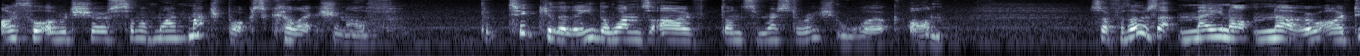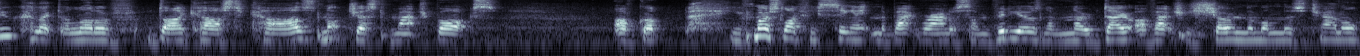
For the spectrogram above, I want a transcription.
I thought I would show some of my Matchbox collection of particularly the ones I've done some restoration work on. So for those that may not know, I do collect a lot of die-cast cars, not just Matchbox. I've got, you've most likely seen it in the background of some videos and I've no doubt I've actually shown them on this channel.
